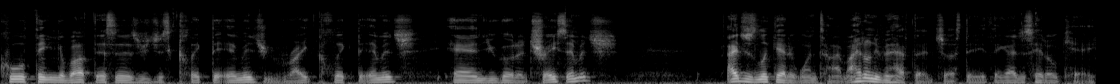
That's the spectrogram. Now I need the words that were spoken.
cool thing about this is you just click the image, you right click the image, and you go to trace image. I just look at it one time. I don't even have to adjust anything. I just hit OK.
